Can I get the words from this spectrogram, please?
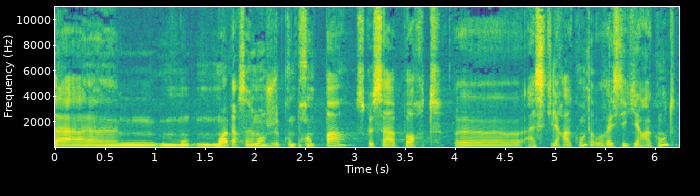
moi personnellement, je comprends pas ce que ça apporte euh, à ce qu'il raconte, au récit qu'il raconte,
